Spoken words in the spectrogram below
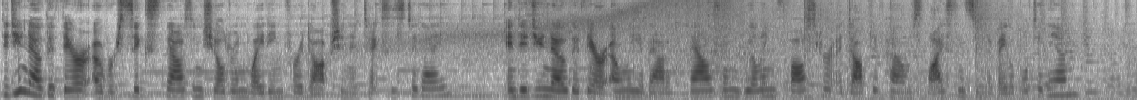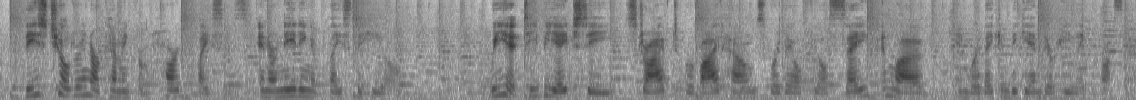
Did you know that there are over 6,000 children waiting for adoption in Texas today? And did you know that there are only about thousand willing foster adoptive homes licensed and available to them? These children are coming from hard places and are needing a place to heal. We at TBHC strive to provide homes where they'll feel safe and loved and where they can begin their healing process.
